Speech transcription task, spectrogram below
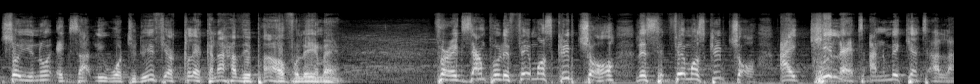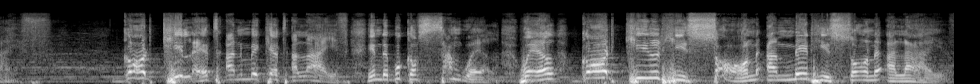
so you know exactly what to do. If you're clear, can I have a powerful amen? for example the famous scripture the famous scripture i kill it and make it alive God kill it and make it alive. In the book of Samuel, well, God killed his son and made his son alive.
